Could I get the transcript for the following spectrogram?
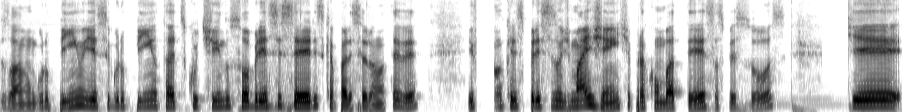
lá num grupinho, e esse grupinho tá discutindo sobre esses seres que apareceram na TV, e falam que eles precisam de mais gente para combater essas pessoas, que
